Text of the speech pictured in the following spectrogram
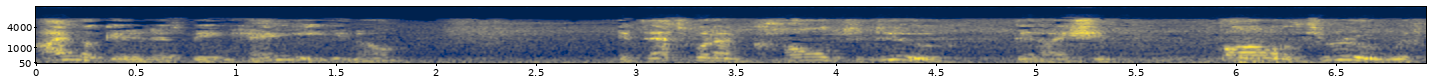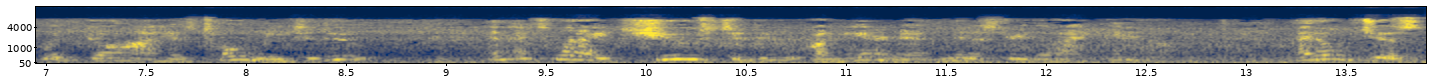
I look at it as being, hey, you know, if that's what I'm called to do, then I should follow through with what God has told me to do. And that's what I choose to do on the internet ministry that I have. I don't just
